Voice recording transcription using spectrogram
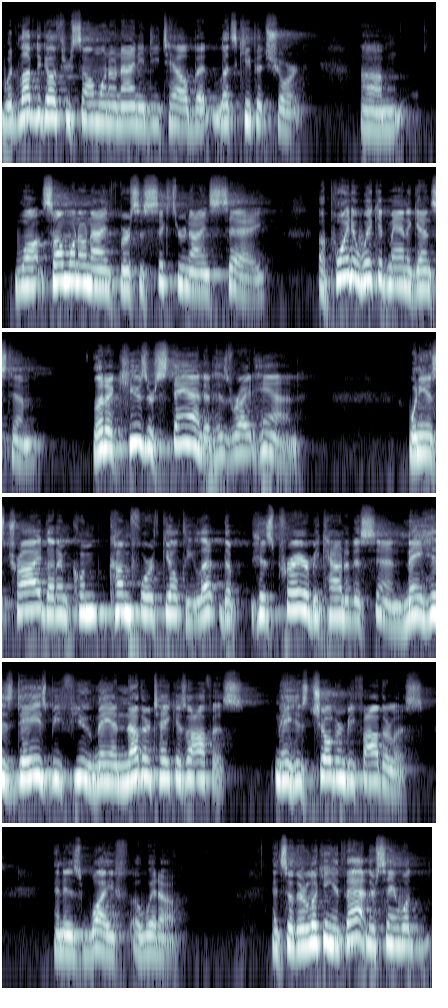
Would love to go through Psalm 109 in detail, but let's keep it short. Um, Psalm 109, verses 6 through 9 say, Appoint a wicked man against him. Let an accuser stand at his right hand. When he is tried, let him come forth guilty. Let the, his prayer be counted as sin. May his days be few. May another take his office. May his children be fatherless, and his wife a widow. And so they're looking at that and they're saying, well,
